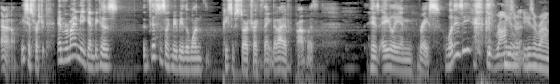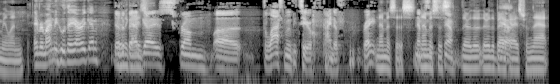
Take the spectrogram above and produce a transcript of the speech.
I don't know. He's just frustrated. And remind me again because this is like maybe the one piece of Star Trek thing that I have a problem with. His alien race. What is he? He's He's a, Romulan. he's a Romulan. and remind me who they are again. They're, they're the, the bad guys- guys, from uh, the last movie too, kind of, right? Nemesis. Nemesis, Nemesis. yeah. They're the they're the bad Yeah. guys from that.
